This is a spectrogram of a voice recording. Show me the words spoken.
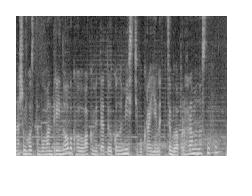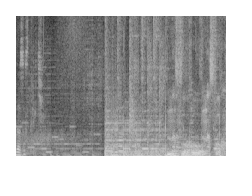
Нашим гостем був Андрій Новик, голова комітету економістів України. Це була програма на слуху. До зустрічі. На слуху. На слуху.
